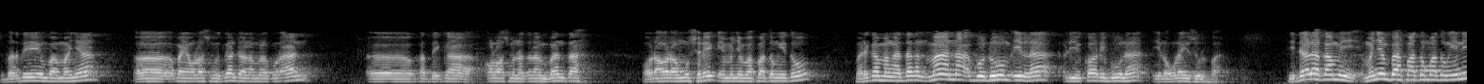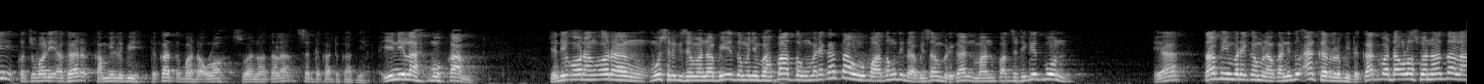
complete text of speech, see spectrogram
Seperti umpamanya eh, apa yang Allah sebutkan dalam Al-Qur'an eh, ketika Allah SWT membantah Orang-orang musyrik yang menyembah patung itu, mereka mengatakan, "Mana budum illa liqaribuna ila zulfa." Tidaklah kami menyembah patung-patung ini kecuali agar kami lebih dekat kepada Allah Subhanahu wa taala sedekat-dekatnya. Inilah muhkam. Jadi orang-orang musyrik zaman Nabi itu menyembah patung, mereka tahu patung tidak bisa memberikan manfaat sedikit pun. Ya, tapi mereka melakukan itu agar lebih dekat pada Allah Subhanahu wa taala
